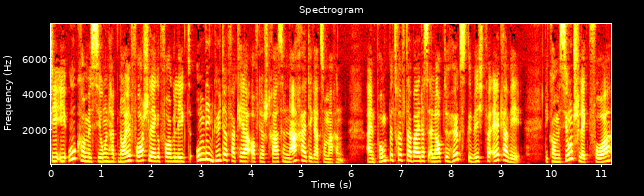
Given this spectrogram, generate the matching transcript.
Die EU-Kommission hat neue Vorschläge vorgelegt, um den Güterverkehr auf der Straße nachhaltiger zu machen. Ein Punkt betrifft dabei das erlaubte Höchstgewicht für Lkw. Die Kommission schlägt vor,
